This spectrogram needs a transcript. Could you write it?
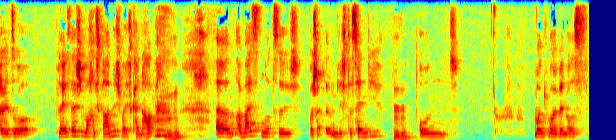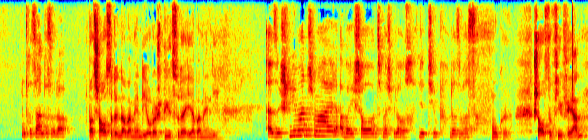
Also Playstation mache ich gar nicht, weil ich keine habe. Ähm, am meisten nutze ich wahrscheinlich das Handy und manchmal, wenn was Interessantes oder Was schaust du denn da beim Handy oder spielst du da eher beim Handy? Also ich spiele manchmal, aber ich schaue zum Beispiel auch YouTube oder sowas. Okay. Schaust du viel fern?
